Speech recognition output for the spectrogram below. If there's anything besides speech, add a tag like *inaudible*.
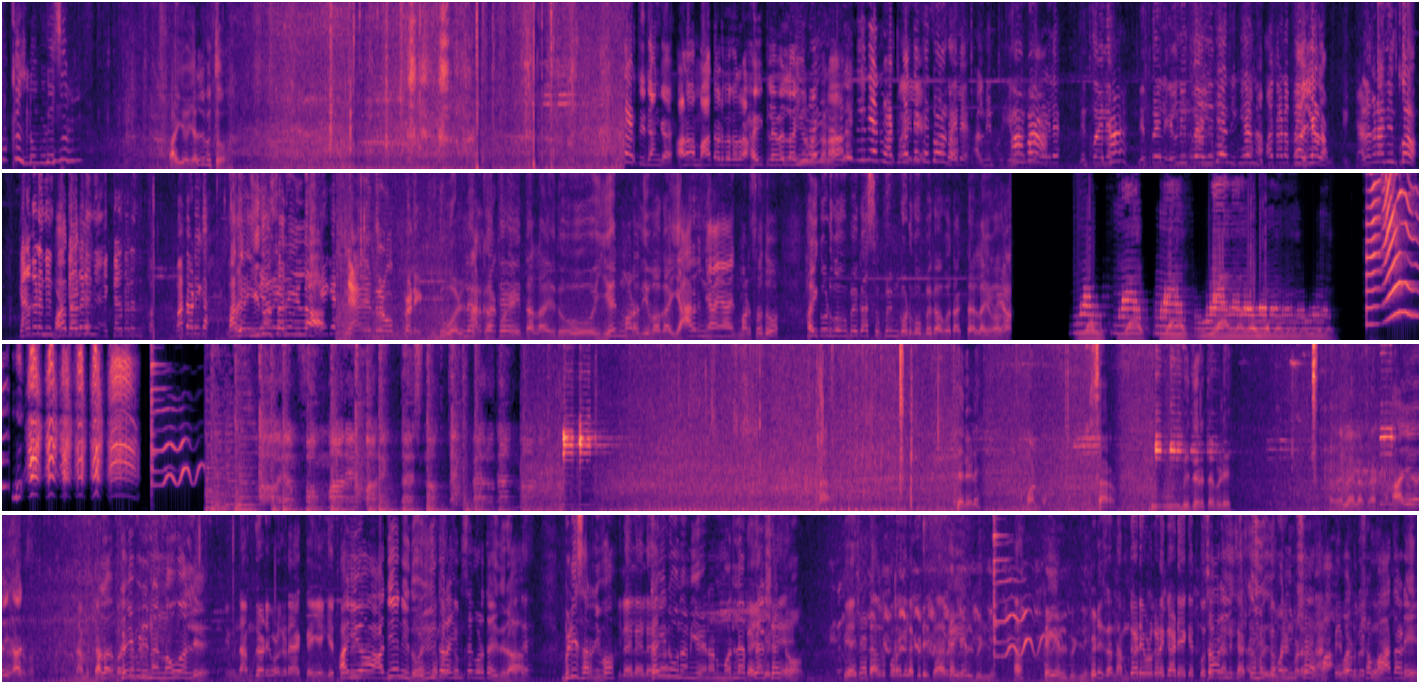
Sir ಕೈಲೋ ಬಿಡಿ sir. ಅಯ್ಯೋ ಎಲ್ಲಿ ಬಿತ್ತು? ಹಂಗ? ಅಣ್ಣ ಮಾತಾಡ್ಬೇಕಾದ್ರೆ ಹೈಟ್ ಲೆವೆಲ್ ಆಗಿರ್ಬೇಕಣ್ಣ? ಮಾತಾಡಪ್ಪ ಹಾ, ಕೆಳಗಡೆ ನಿಂತ್ಕೊ. ಕೆಳಗಡೆ ನಿಂತ್ಕೊ. ಕೆಳಗಡೆ ಮಾತಾಡಿ ಇದು ಸರಿ ಇಲ್ಲ. ನ್ಯಾಯ ಇದ್ರೆ ಒಪ್ಕೊಳ್ಳಿ. ಇದು ಒಳ್ಳೆ ಕಥೆ ಐತಲ್ಲ ಇದು. ಏನ್ ಮಾಡೋದು ಇವಾಗ? ಯಾರು ನ್ಯಾಯ ಇದು ಮಾಡಿಸೋದು? ಹೈಕೋರ್ಟ್ಗೆ ಹೋಗ್ಬೇಕಾ ಸುಪ್ರೀಂ ಕೋರ್ಟ್ಗೆ ಹೋಗ್ಬೇಕಾ ಗೊತ್ತಾಗ್ತಾ ಇಲ್ಲ ಇವಾಗ. ಏನು ಹೇಳಿ? ಅಮೌಂಟ್ ಸರ್ ಬಿದ್ದಿರುತ್ತೆ ಬಿಡಿ. ಅದೆಲ್ಲ ಇಲ್ಲ ಸರ್. ಅಯ್ಯೋ ನಮ್ಮ ಅಲ್ಲ ಕೈ ಬಿಡಿ ನನ್ನ ನೋವು ಅಲ್ಲಿ. ನೀವು ನಮ್ಮ ಗಾಡಿ ಒಳಗಡೆ ಯಾಕೆ ಕೈ ಹೆಂಗೆ ಅಯ್ಯೋ ಅದೇನಿದು? ಈ ತರ ಹಿಂಸೆ ಕೊಡ್ತಾ ಇದ್ದೀರಾ? ಬಿಡಿ ಸರ್ ನೀವು. ಇಲ್ಲ, ಇಲ್ಲ, ಇಲ್ಲ, ಕೈ. ನೋವು ನನಗೆ ನಾನು ಮೊದಲೇ ಕೈ ಬಿಡಿ. ಪೇಷಂಟು ಪೇಷಂಟ್ ಆದ್ರೂ ಪರವಾಗಿಲ್ಲ ಬಿಡಿ ಸರ್ ಕೈಯಲ್ಲಿ ಬಿಡ್ಲಿ. ಹಾ? ಕೈಯಲ್ಲಿ ಬಿಡ್ಲಿ. ಬಿಡಿ ಸರ್ ನಮ್ಮ ಗಾಡಿ ಒಳಗಡೆ ಗಾಡಿ ಹಾಕಿ? ಸರ್ ಒಂದ್ ನಿಮಿಷ ಒಂದ್ ನಿಮಿಷ ಮಾತಾಡಿ.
